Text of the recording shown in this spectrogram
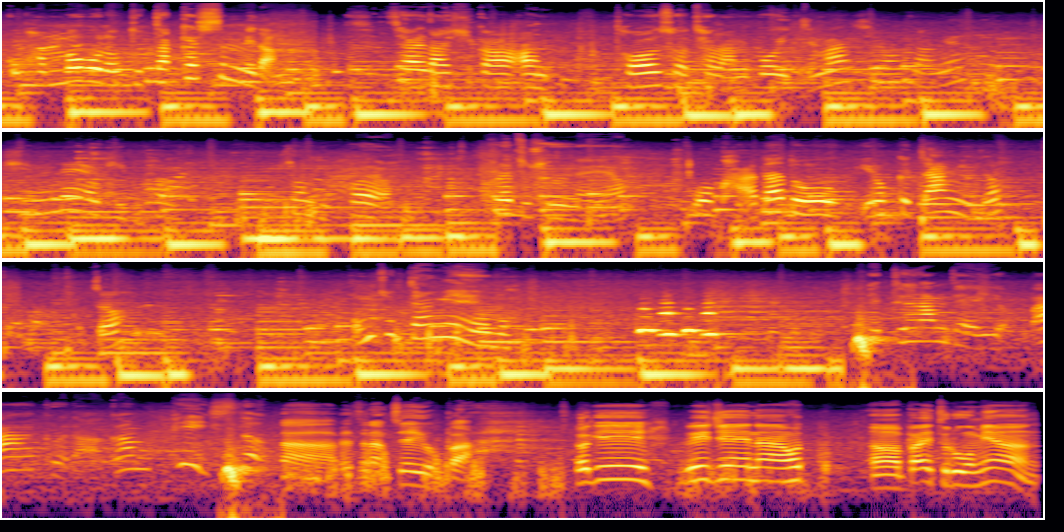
있고 밥 먹으러 도착했습니다. 잘 날씨가 안 더워서 잘 안 보이지만 수영장에 깊네요 깊어 뭐 가다도 이렇게 짱이죠? 그죠? 엄청 짱이에요 뭐. 베트남 대이 오빠 그러금 피스. 아 베트남 제이 오빠 여기 루이지애나 호, 어, 바에 들어오면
